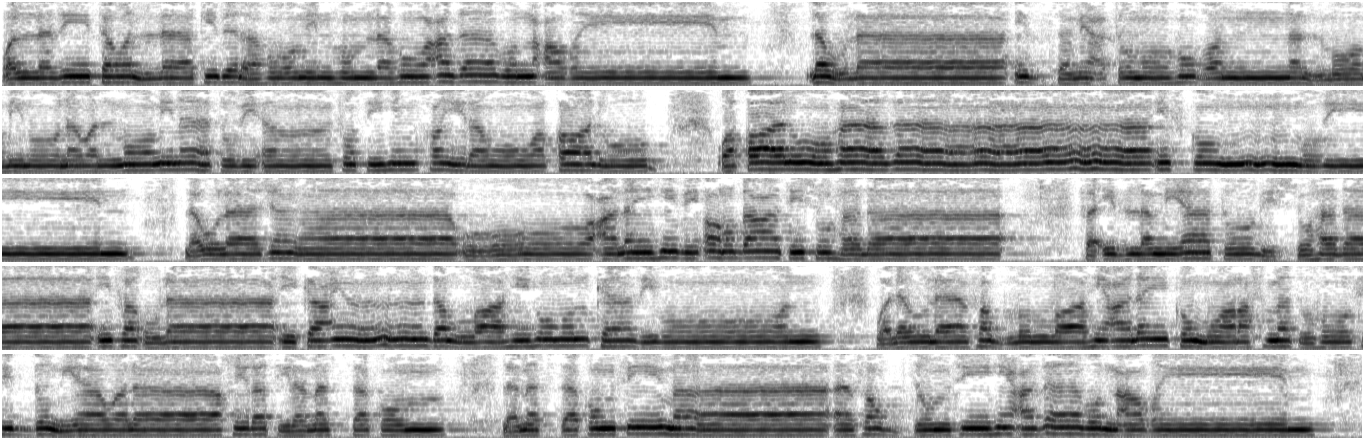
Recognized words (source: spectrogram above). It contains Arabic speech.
والذي تولى كبره منهم له عذاب عظيم. لولا إذ سمعتموه ظن المؤمنون والمؤمنات بأنفسهم خيرا وقالوا وقالوا هذا إفك مبين. لولا جاءوا عليه بأربعة شهداء فإذ لم ياتوا بالشهداء فأولئك عند الله هم الكاذبون. ولولا فضل الله عليكم ورحمته في الدنيا والآخرة لمسكم لمسكم فيما أفضتم فيه عذاب عظيم.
